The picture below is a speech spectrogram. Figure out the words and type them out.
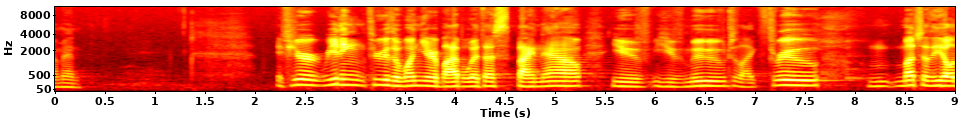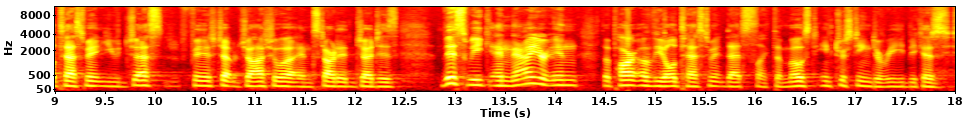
Amen. If you're reading through the one year Bible with us, by now you've, you've moved like through much of the Old Testament. You just finished up Joshua and started Judges this week, and now you're in the part of the Old Testament that's like the most interesting to read because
